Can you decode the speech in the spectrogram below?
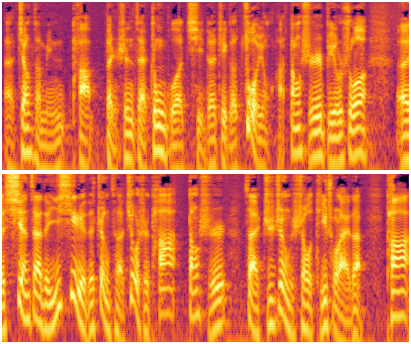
呃江泽民他本身在中国起的这个作用哈。当时比如说，呃，现在的一系列的政策就是他当时在执政的时候提出来的，他。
